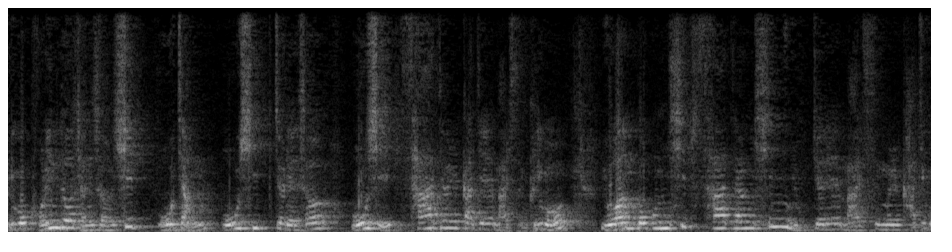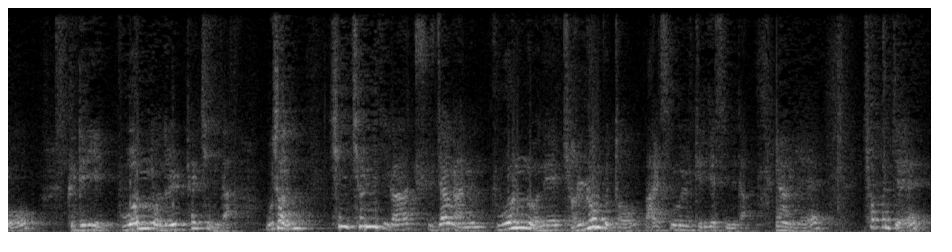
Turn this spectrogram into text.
그리고 고린도전서 15장 50절에서 54절까지의 말씀 그리고 요한복음 14장 16절의 말씀을 가지고 그들이 구원론을 펼칩니다. 우선 신천지가 주장하는 구원론의 결론부터 말씀을 드리겠습니다. 첫 번째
